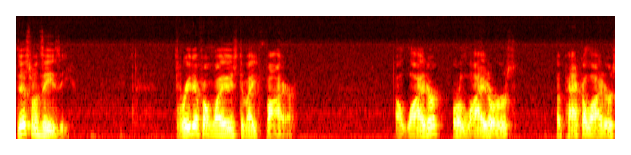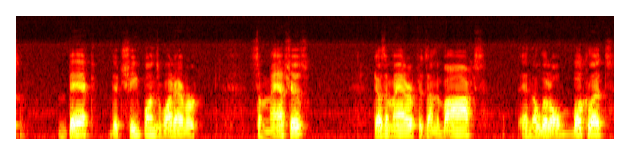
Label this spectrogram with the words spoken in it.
This one's easy. Three different ways to make fire. A lighter or lighters, a pack of lighters, Bic, the cheap ones, whatever, some matches, doesn't matter if it's on the box, in the little booklets.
